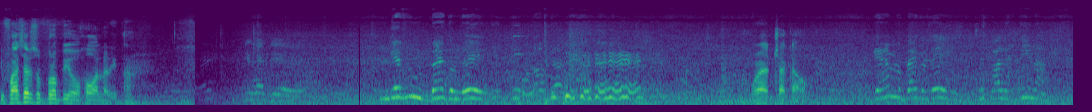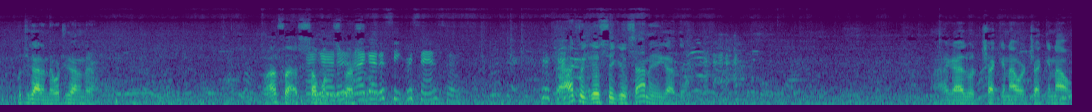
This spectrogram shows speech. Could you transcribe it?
Y fue a hacer su propio haul ahorita. Give a. We're at checkout. Give him a bag of legs. With Valentina. What you got in there? What you got in there? Well, that's fast. I Someone got, a, special. I got a secret Santa. Yeah, that's a good Secret Santa you got there. Alright, guys, we're checking out. We're checking out.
